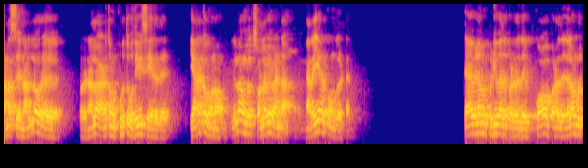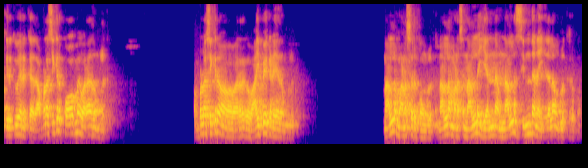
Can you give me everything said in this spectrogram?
மனசு நல்ல ஒரு ஒரு நல்ல அடுத்தவங்களுக்கு கொடுத்து உதவி செய்கிறது இறக்க குணம் இதெல்லாம் உங்களுக்கு சொல்லவே வேண்டாம். நிறைய இருக்கும் உங்ககிட்ட. தேவையில்லாமல் பிடிவாதப்படுறது கோவப்படுறது இதெல்லாம் உங்களுக்கு இருக்கவே இருக்காது. அவ்வளோ சீக்கிரம் கோவமே வராது உங்களுக்கு. அவ்வளோ சீக்கிரம் வர்றதுக்கு வாய்ப்பே கிடையாது உங்களுக்கு. நல்ல மனசு இருக்கும் உங்களுக்கு. நல்ல மனசு நல்ல எண்ணம் நல்ல சிந்தனை இதெல்லாம் உங்களுக்கு இருக்கும்.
